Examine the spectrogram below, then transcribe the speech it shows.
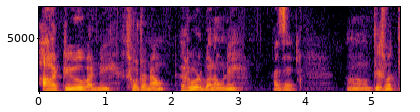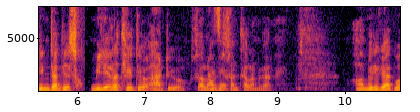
आरटिओ भन्ने छोटो नाउँ रोड बनाउने। हजुर। त्यसमा तिनवटा देश मिलेर थियो त्यो आरटिओ चलाउने। सञ्चालन गर्ने। अमेरिकाको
